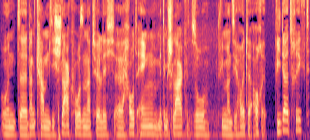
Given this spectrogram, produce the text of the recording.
Und äh, dann kamen die Schlaghosen natürlich, äh, hauteng mit dem Schlag, so wie man sie heute auch wieder trägt.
